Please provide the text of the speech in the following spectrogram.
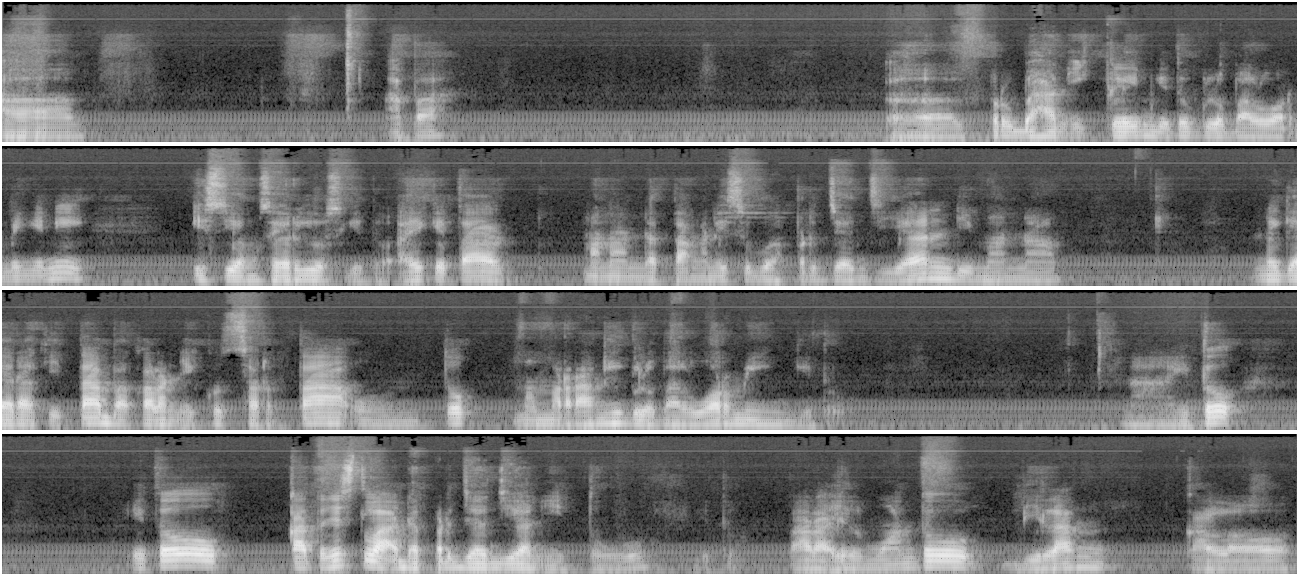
uh, apa uh, perubahan iklim gitu global warming ini isu yang serius gitu. Ayo kita menandatangani sebuah perjanjian di mana negara kita bakalan ikut serta untuk memerangi global warming gitu. Nah, itu itu katanya setelah ada perjanjian itu gitu, para ilmuwan tuh bilang kalau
